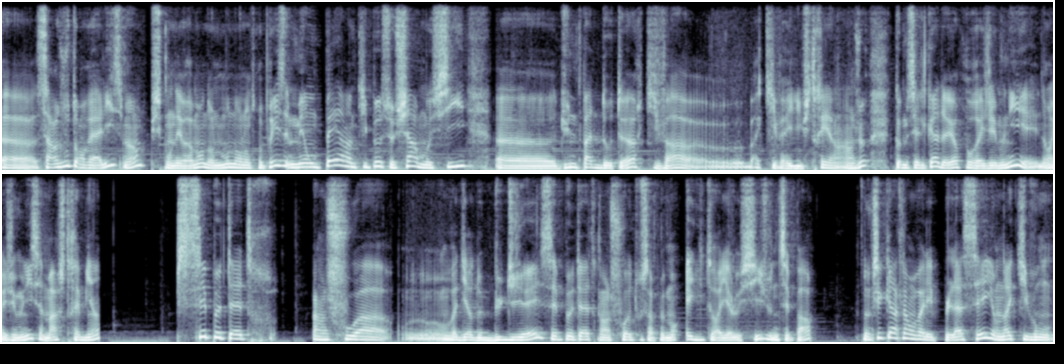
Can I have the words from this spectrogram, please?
Euh, ça rajoute en réalisme, hein, puisqu'on est vraiment dans le monde de l'entreprise, mais on perd un petit peu ce charme aussi euh, d'une patte d'auteur qui, va, euh, bah, qui va illustrer un, jeu, comme c'est le cas d'ailleurs pour Hegemony, et dans Hegemony ça marche très bien. C'est peut-être un choix, on va dire, de budget, c'est peut-être un choix tout simplement éditorial aussi, je ne sais pas. Donc ces cartes-là, on va les placer. Il y en a qui vont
